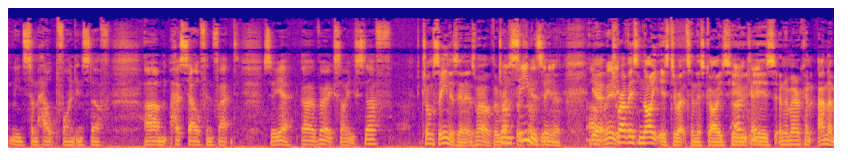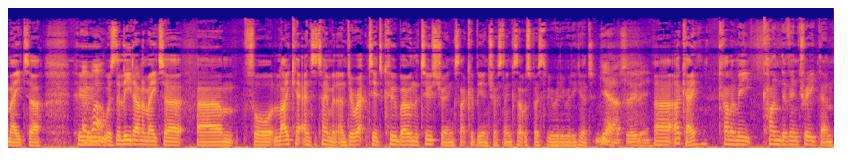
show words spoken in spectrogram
needs some help finding stuff um, herself. In fact, so yeah, uh, very exciting stuff. John Cena's in it as well. The John Cena's John in it? Oh, yeah, really? Travis Knight is directing this, guys, who is Okay. an American animator who Oh, wow. was the lead animator um, for Laika Entertainment and directed Kubo and the Two Strings. That could be interesting because that was supposed to be really, really good. Yeah, absolutely. Uh, okay, colour me kind of intrigued then,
